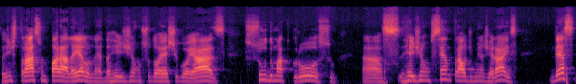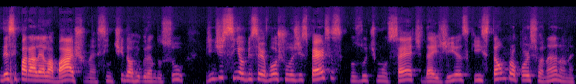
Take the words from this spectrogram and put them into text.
Se a gente traça um paralelo né, da região sudoeste de Goiás, sul do Mato Grosso, a região central de Minas Gerais, desse, desse paralelo abaixo, né, sentido ao Rio Grande do Sul, a gente sim observou chuvas dispersas nos últimos 7, 10 dias que estão proporcionando né,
